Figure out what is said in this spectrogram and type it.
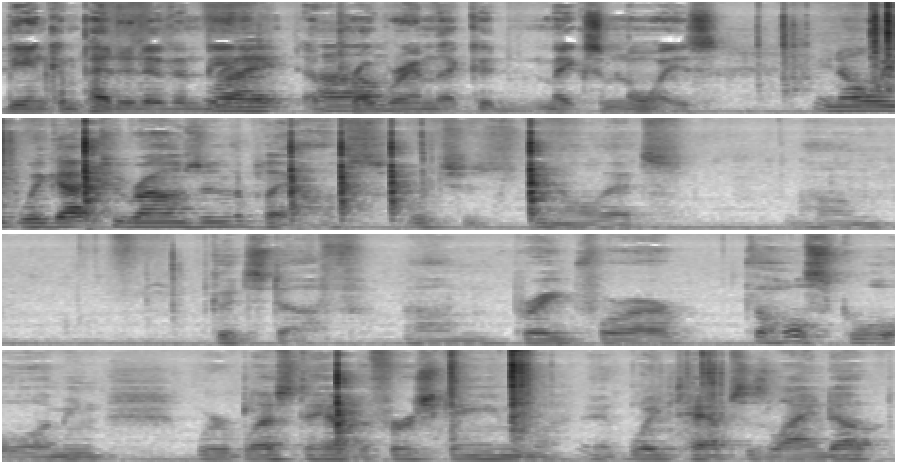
being competitive and being Right, a um, program that could make some noise. You know, we, we got two rounds into the playoffs, which is, you know, that's um, good stuff. Um, great for our the whole school. I mean, we're blessed to have the first game. Uh, Wade TAPPS is lined up.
